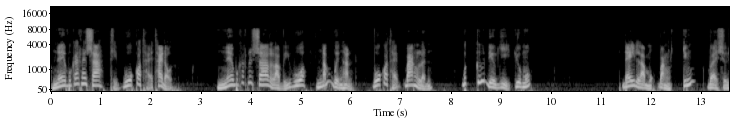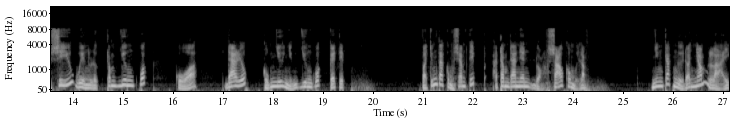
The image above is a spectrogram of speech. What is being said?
Nebuchadnezzar thì vua có thể thay đổi. Nebuchadnezzar là vị vua nắm quyền hành, vua có thể ban lệnh bất cứ điều gì vua muốn. Đây là một bằng chứng về sự suy yếu quyền lực trong dương quốc của Darius cũng như những dương quốc kế tiếp. Và chúng ta cùng xem tiếp ở trong Daniel đoạn 6 câu 15. Nhưng các người đó nhóm lại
